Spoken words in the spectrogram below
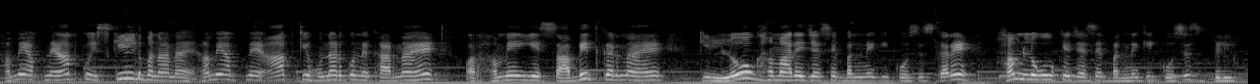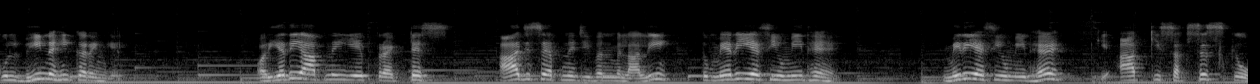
हमें अपने आप को स्किल्ड बनाना है। हमें अपने आप के हुनर को निखारना है और हमें ये साबित करना है कि लोग हमारे जैसे बनने की कोशिश करें, हम लोगों के जैसे बनने की कोशिश बिल्कुल भी नहीं करेंगे। और यदि आपने ये प्रैक्टिस आज से अपने जीवन में ला ली तो मेरी ऐसी उम्मीद है, मेरी ऐसी उम्मीद है कि आपकी सक्सेस को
